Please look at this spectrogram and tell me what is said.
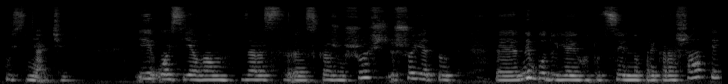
вкуснячий. І ось я вам зараз е, скажу, що, що я тут. е, Не буду я його тут сильно прикрашати.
